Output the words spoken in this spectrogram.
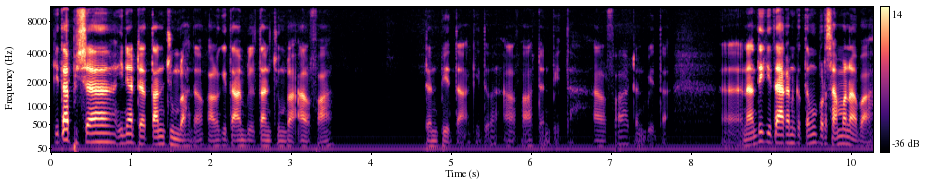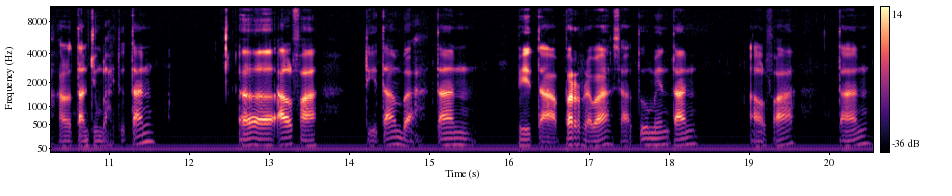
kita bisa ini ada tan jumlah tuh kalau kita ambil tan jumlah alfa dan beta gitu alfa dan beta alfa dan beta. Nah, nanti kita akan ketemu persamaan apa? Kalau tan jumlah itu tan uh, alfa ditambah tan beta per berapa? Satu min tan alfa tan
